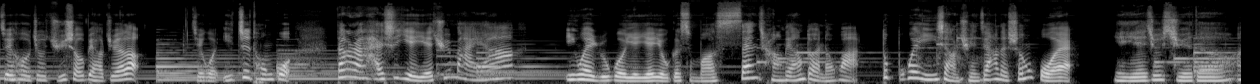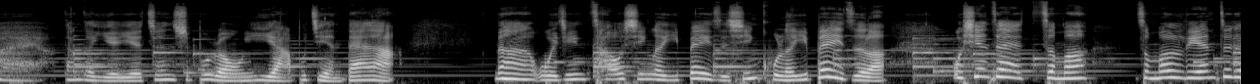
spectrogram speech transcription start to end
最后就举手表决了，结果一致通过，当然还是爷爷去买啊，因为如果爷爷有个什么三长两短的话，都不会影响全家的生活。诶，爷爷就觉得，哎呀，当个爷爷真是不容易啊，不简单啊。那我已经操心了一辈子，辛苦了一辈子了，我现在怎么怎么连这个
